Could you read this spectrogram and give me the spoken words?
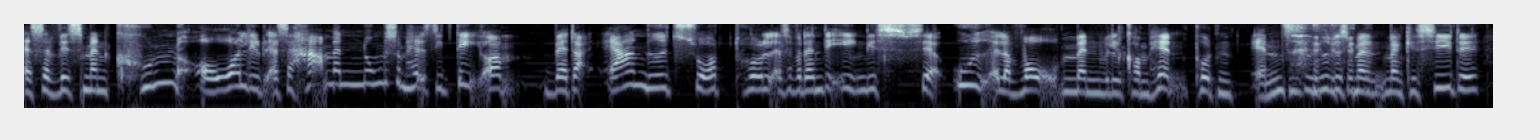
Altså, hvis man kunne overleve altså har man nogen som helst idé om, hvad der er nede i et sort hul, altså hvordan det egentlig ser ud, eller hvor man vil komme hen på den anden side, hvis man, man kan sige det?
